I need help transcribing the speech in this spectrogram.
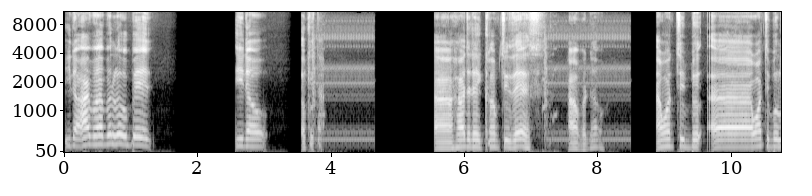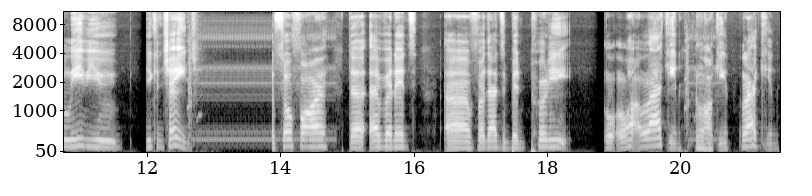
You know, I'm, I'm a little bit, you know, okay. Uh, how did it come to this? I don't know. I want to, be, uh, I want to believe you. You can change, but so far the evidence, uh, for that's been pretty lacking, lacking, lacking.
